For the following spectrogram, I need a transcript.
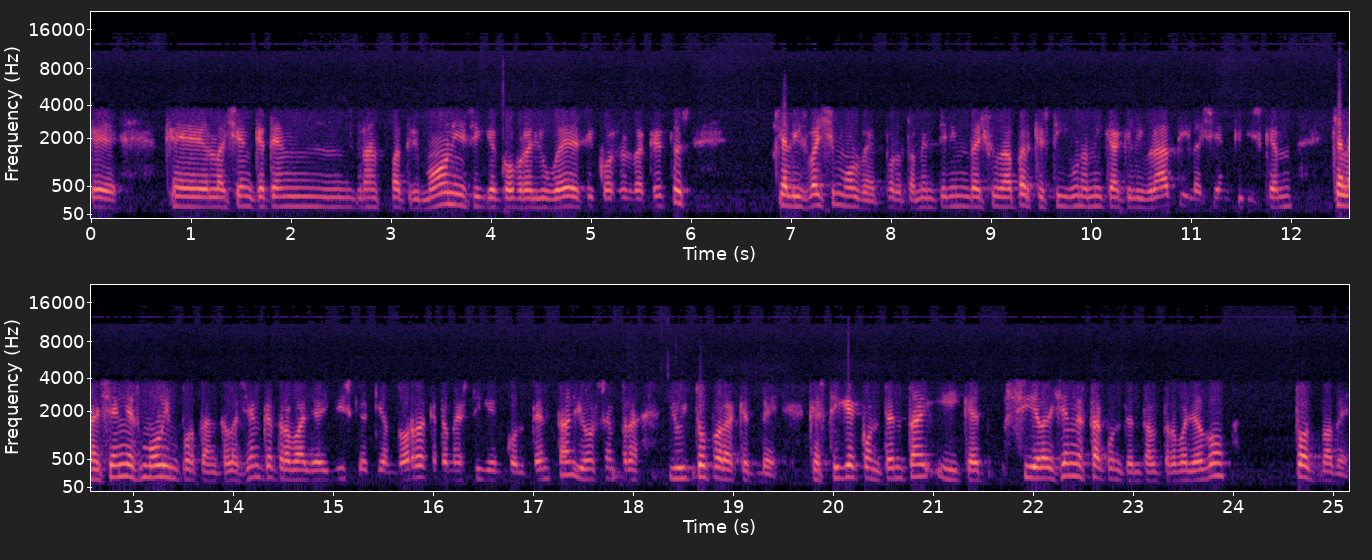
que, que la gent que té grans patrimonis i que cobra lloguers i coses d'aquestes que li baixi molt bé, però també en tenim d'ajudar perquè estigui una mica equilibrat i la gent que visquem, que la gent és molt important, que la gent que treballa i visqui aquí a Andorra, que també estigui contenta, jo sempre lluito per aquest bé, que estigui contenta i que si la gent està contenta, el treballador, tot va bé.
